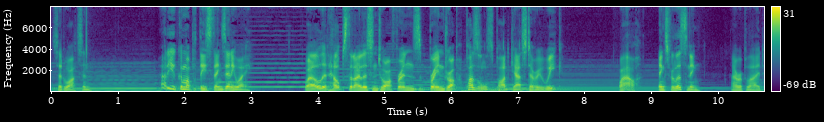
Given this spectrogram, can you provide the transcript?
said Watson. How do you come up with these things anyway? Well, it helps that I listen to our friend's Braindrop Puzzles podcast every week. Wow, thanks for listening, I replied.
